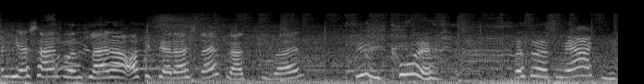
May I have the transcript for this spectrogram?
Und hier scheint so ein kleiner offizieller Stellplatz zu sein. Ziemlich cool. Müssen wir uns merken.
